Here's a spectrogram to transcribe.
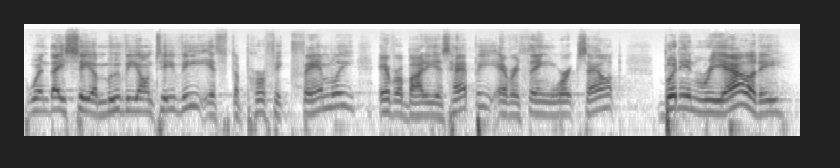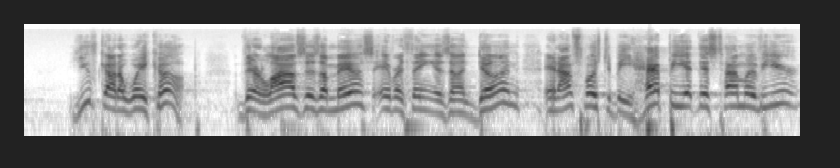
When they see a movie on TV, it's the perfect family. Everybody is happy. Everything works out. But in reality, you've got to wake up. Their lives is a mess. Everything is undone. And I'm supposed to be happy at this time of year?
